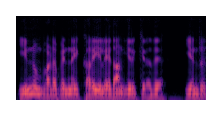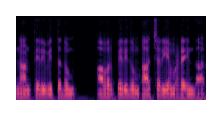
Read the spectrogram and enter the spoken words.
இன்னும் வடபெண்ணை கரையிலேதான் இருக்கிறது என்று நான் தெரிவித்ததும் அவர் பெரிதும் ஆச்சரியமடைந்தார்.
